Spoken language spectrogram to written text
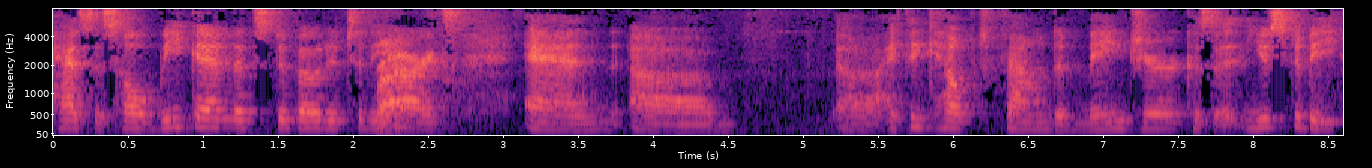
has this whole weekend that's devoted to the Right. arts, and um, uh, I think helped found a major because it used to be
